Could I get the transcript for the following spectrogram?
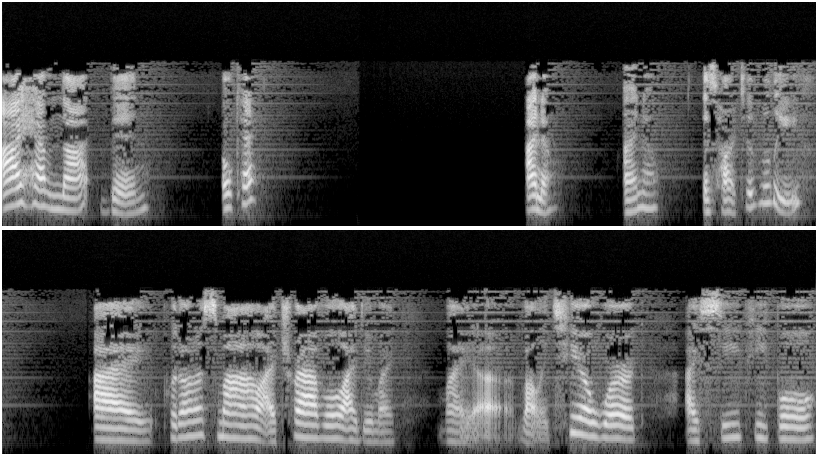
I have not been okay. I know. I know. It's hard to believe. I put on a smile. I travel. I do my, my, uh, volunteer work. I see people,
